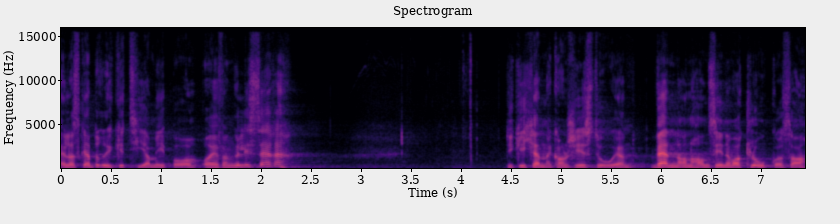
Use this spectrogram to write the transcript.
eller skal jeg bruke tida mi på å evangelisere. Dere kjenner kanskje historien. Vennene hans sine var kloke og sa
